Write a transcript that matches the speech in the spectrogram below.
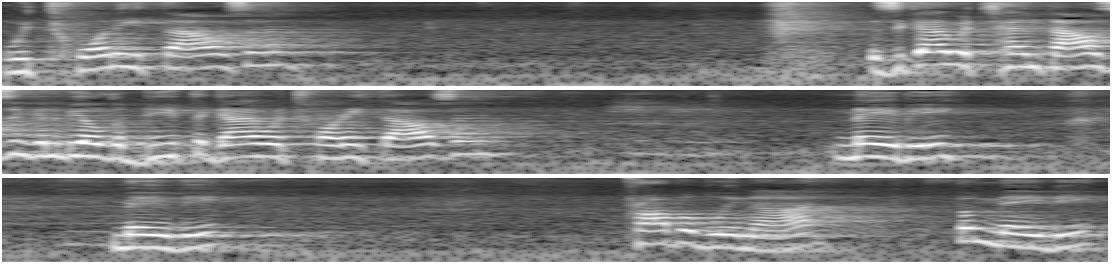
with 20,000? Is the guy with 10,000 going to be able to beat the guy with 20,000? Maybe. Maybe. Probably not, but maybe.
